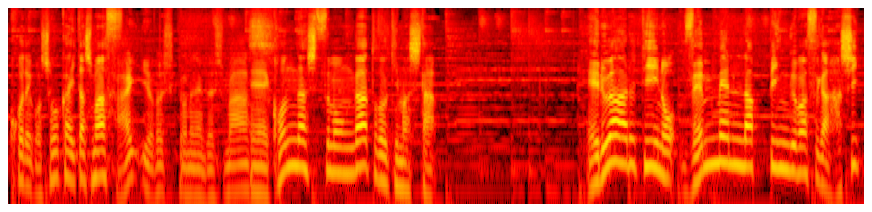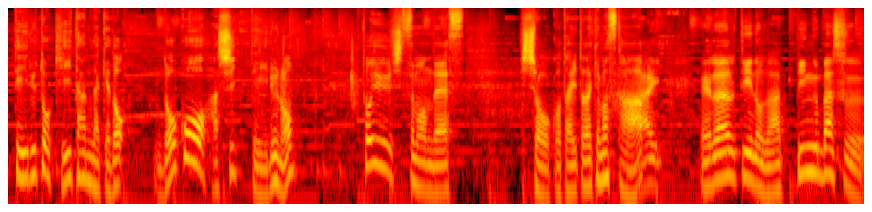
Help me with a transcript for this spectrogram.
ここでご紹介いたします。はい。よろしくお願いいたします、えー、こんな質問が届きました。LRT の全面ラッピングバスが走っていると聞いたんだけどどこを走っているの？という質問です。市長お答えいただけますか？はい。LRT のラッピングバス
